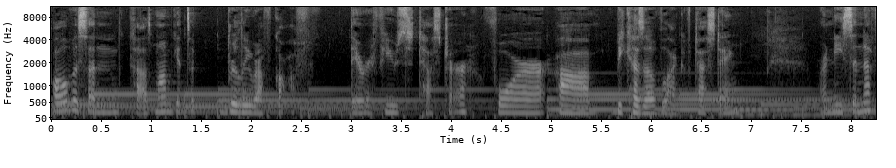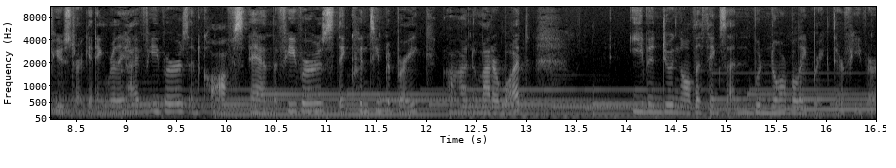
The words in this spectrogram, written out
All of a sudden, Kyle's mom gets a really rough cough. They refuse to test her for um, because of lack of testing. Our niece and nephew start getting really high fevers and coughs, and the fevers they couldn't seem to break uh, no matter what even doing all the things that would normally break their fever.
